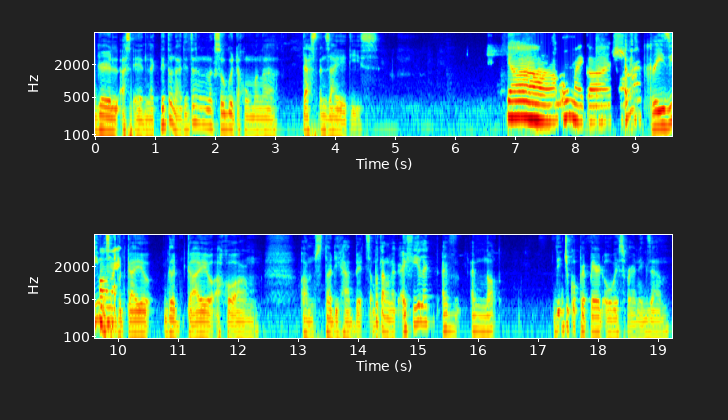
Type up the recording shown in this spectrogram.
Girl, as in, like, dito na, dito na nagsugod akong mga test anxieties. Yeah. Oh my gosh. I mean, crazy, Oh masabot kayo, good kayo, ako ang um, Um, study habits. Lang, like, I feel like I've, I'm not, did you ko prepared always for an exam.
